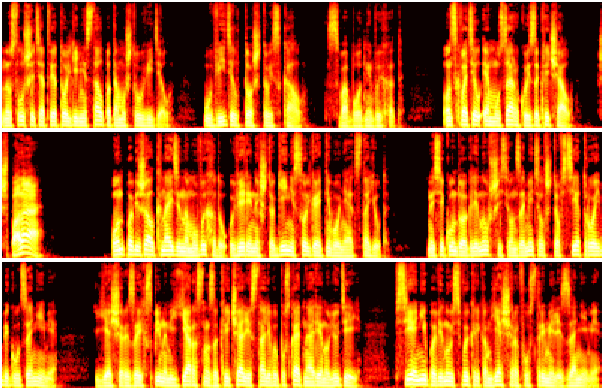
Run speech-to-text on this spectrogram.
Но слушать ответ Ольги не стал, потому что увидел. Увидел то, что искал. Свободный выход. Он схватил Эмму за руку и закричал. «Шпана!» Он побежал к найденному выходу, уверенный, что Гений с Ольгой от него не отстают. На секунду оглянувшись, он заметил, что все трое бегут за ними. Ящеры за их спинами яростно закричали и стали выпускать на арену людей. Все они, повинуясь выкрикам ящеров, устремились за ними.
